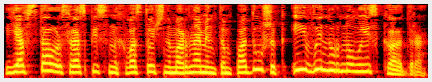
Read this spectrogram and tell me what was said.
Я встала с расписанных восточным орнаментом подушек и вынырнула из кадра.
